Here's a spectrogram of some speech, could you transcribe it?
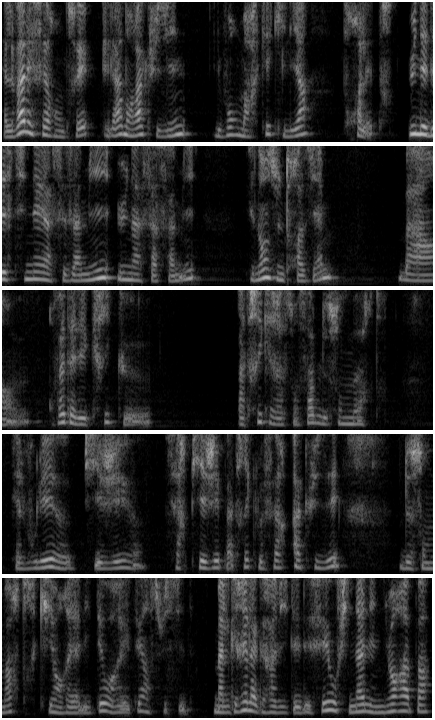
Elle va les faire entrer, et là, dans la cuisine, ils vont remarquer qu'il y a trois lettres. Une est destinée à ses amis, une à sa famille, et dans une troisième, bah, en fait, elle écrit que Patrick est responsable de son meurtre, qu'elle voulait euh, piéger, euh, faire piéger Patrick, le faire accuser de son meurtre, qui en réalité aurait été un suicide. Malgré la gravité des faits, au final, il n'y aura pas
